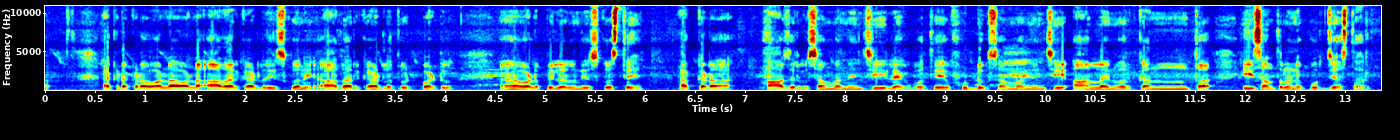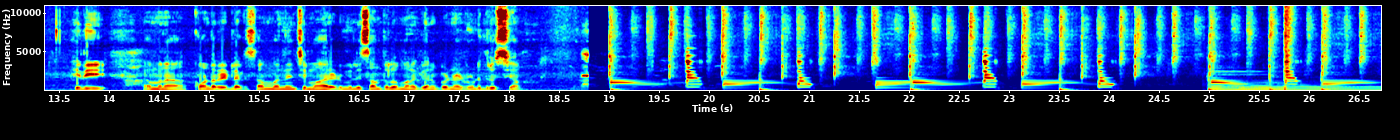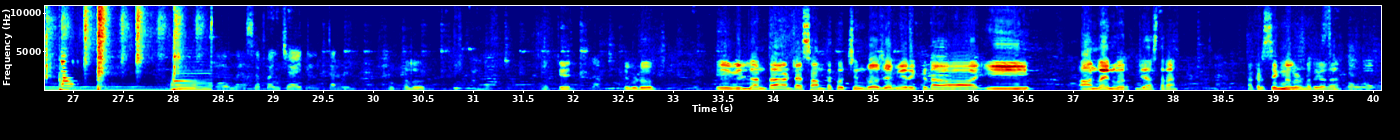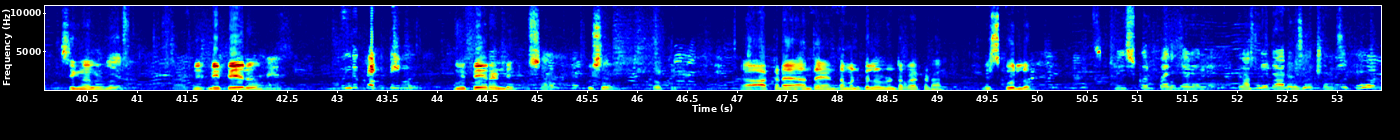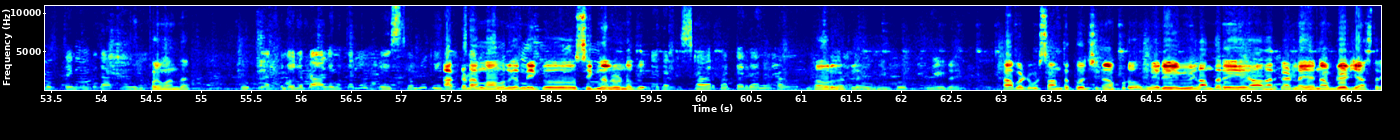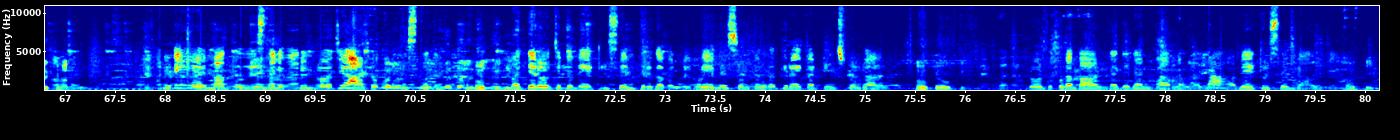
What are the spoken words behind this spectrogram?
అక్కడక్కడ వాళ్ళ వాళ్ళ ఆధార్ కార్డులు తీసుకొని ఆధార్ కార్డులతో పాటు వాళ్ళ పిల్లలను తీసుకొస్తే అక్కడ హాజరుకు సంబంధించి లేకపోతే ఫుడ్కు సంబంధించి ఆన్లైన్ వర్క్ అంతా ఈ సంతలోనే పూర్తి చేస్తారు. ఇది మన కొండరెడ్లకు సంబంధించి మారేడుమిల్లి సంతలో మనకు కనపడినటువంటి దృశ్యం. ఉత్తలూరు. ఓకే. ఇప్పుడు ఈ వీళ్ళంతా అంటే సంతకు వచ్చిన రోజే మీరు ఇక్కడ ఈ ఆన్లైన్ వర్క్ చేస్తారా? అక్కడ సిగ్నల్ ఉండదు కదా? సిగ్నల్ ఉండదు. మీ- పేరు? మీ పేరండి? ఉషా. ఓకే. అక్కడ అంత ఎంతమంది పిల్లలు ఉంటారు అక్కడ? మీ స్కూల్లో? ప్రీ స్కూల్ పదిహేడు అండి. లబ్ధిదారులు మొత్తం అయితే ముప్పై మంది దాకా ఉంది ముప్పై మంది దాకా. ఓకే. గర్భిణీలు బాలింతలు ప్రీ స్కూల్ అక్కడ మామూలుగా మీకు సిగ్నల్ ఉండదు. స్టవర్ కట్టారు కానీ పవర్ కట్టలేదు. మీకు. కాబట్టి ఇప్పుడు సంతకు వచ్చినప్పుడు మీరు వీళ్ళందరి ఆధార్ కార్డులు అవన్నీ అప్డేట్ చేస్తారు ఇక్కడ. అంటే మాకు ఈ శనివారం రోజే ఆటో కూడా వస్తుందండి. మధ్య రోజుల్లో వెహికల్స్ ఏం తిరగవండి. మేమే సొంతంగా కిరాయి కట్టించుకొని రావాలి. Okay okay. రోడ్డు కూడా బాగుండదు. దాని కారణం వల్ల వెహికల్స్ ఏం రావాలి ఓకే.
